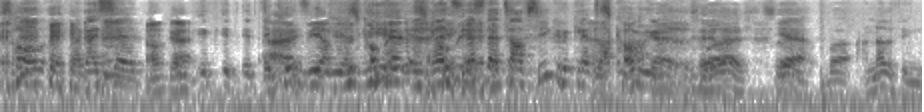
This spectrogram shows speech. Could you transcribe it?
so like I said, Okay. it, it, it, it, It could be, I mean, it's coming, That's, that's that top secret. Can't It's talk about. coming. But- Say less. So- Yeah, but another thing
